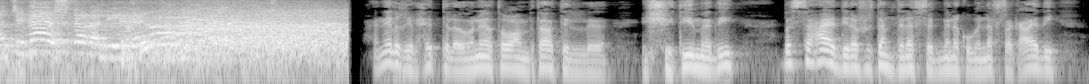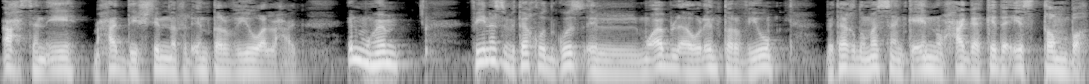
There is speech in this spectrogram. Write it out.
انت جاي اشتغلي إيه؟ هنلغي الحتة الأولانية طبعا بتاعت ال- الشتيمة دي. بس عادي لو شتمت نفسك بينك وبين نفسك عادي. أحسن إيه؟ محد يشتمنا في ال interview ولا حاجة. المهم في ناس بتاخد جزء المقابلة أو ال interview بتاخده مثلا كأنه حاجة كده إيه اسطمبة.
